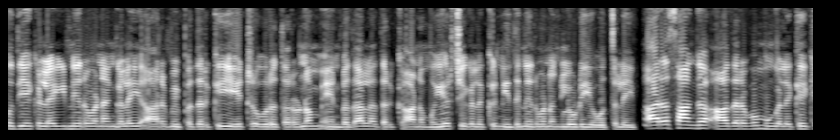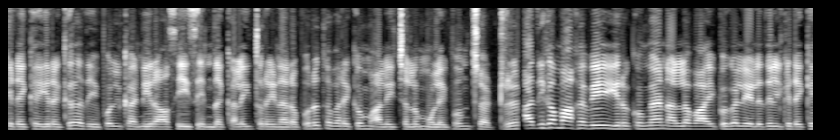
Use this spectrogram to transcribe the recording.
புதிய கிளை நிறுவனங்களை ஆரம்பிப்பதற்கு ஏற்ற ஒரு தருணம் என்பதால் அதற்கான முயற்சிகளுக்கு நிதி நிறுவனங்களுடைய ஒத்துழைப்பு. அரசாங்க ஆதரவும் உங்களுக்கு கிடைக்க இருக்கு. அதே போல் கன்னிராசியை சேர்ந்த கலைத்துறையினரை பொறுத்த வரைக்கும் அலைச்சலும் உழைப்பும் சற்று அதிகமாகவே இருக்குங்க. நல்ல வாய்ப்புகள் எளிதில் கிடைக்க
